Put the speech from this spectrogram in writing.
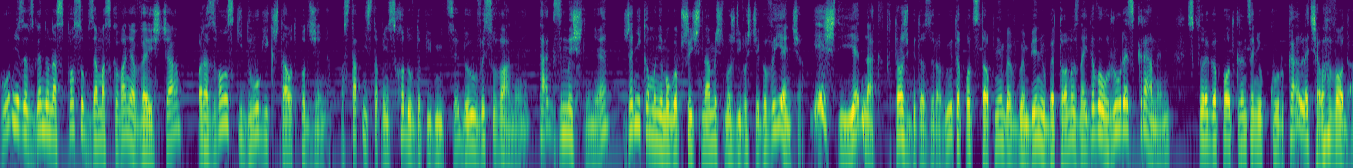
głównie ze względu na sposób zamaskowania wejścia oraz wąski, długi kształt podziemia. Ostatni stopień schodów do piwnicy był wysuwany tak zmyślnie, że nikomu nie mogło przyjść na myśl możliwość jego wyjęcia. Jeśli jednak ktoś by to zrobił, to pod stopniem we wgłębieniu betonu znajdował rurę z kranem, z którego po odkręceniu kurka leciała woda.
